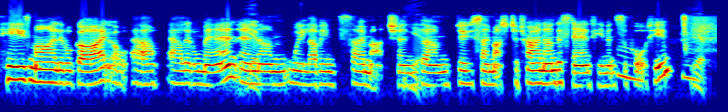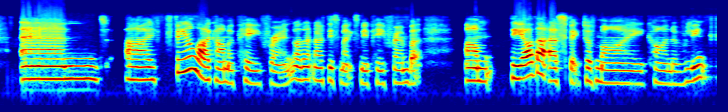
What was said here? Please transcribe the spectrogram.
he's my little guy, or our our little man, and um, we love him so much, and um, do so much to try and understand him and Mm. support him. Yep. And I feel like I'm a P friend. I don't know if this makes me a P friend, but um, the other aspect of my kind of link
